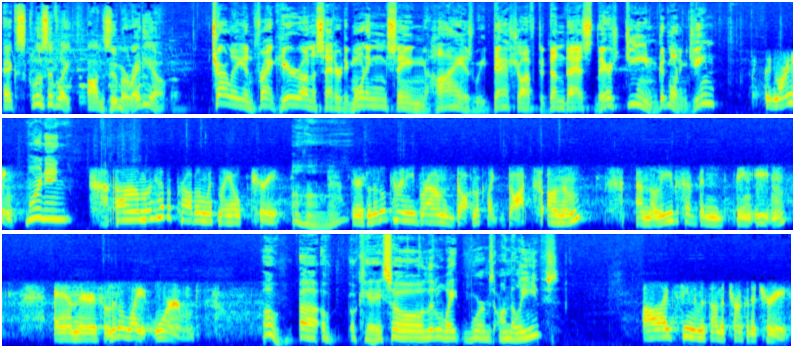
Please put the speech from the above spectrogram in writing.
Exclusively on Zoomer Radio. Charlie and Frank here on a Saturday morning saying hi as we dash off to Dundas. There's Jean. Good morning, Jean. Good morning. Morning. Um, I have a problem with my oak tree. Uh huh. There's little tiny brown dot, look like dots on them, and the leaves have been being eaten, and there's little white worms. Oh, uh, oh, okay. So little white worms on the leaves. All I've seen them is on the trunk of the tree.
